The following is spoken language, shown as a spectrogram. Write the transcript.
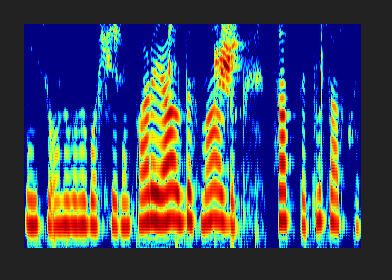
Neyse onu bunu boş verin. Parayı aldık mı aldık. Sattık mı sattık.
